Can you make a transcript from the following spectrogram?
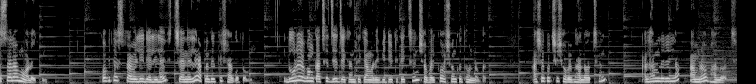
আসসালামু আলাইকুম। কবিতাস ফ্যামিলি ডেলি লাইফ চ্যানেলে আপনাদেরকে স্বাগতম। দূরে এবং কাছে যে যেখান থেকে আমার এই ভিডিওটি দেখছেন, সবাইকে অসংখ্য ধন্যবাদ। আশা করছি সবাই ভালো আছেন। আলহামদুলিল্লাহ, আমরাও ভালো আছি।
